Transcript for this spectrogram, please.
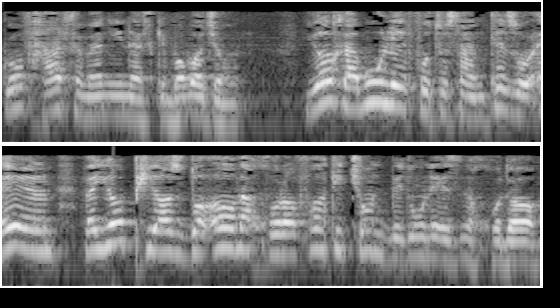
گفت حرف من این است که بابا جان یا قبول فتوسنتز و علم و یا پیاز دعا و خرافاتی چون بدون اذن خدا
